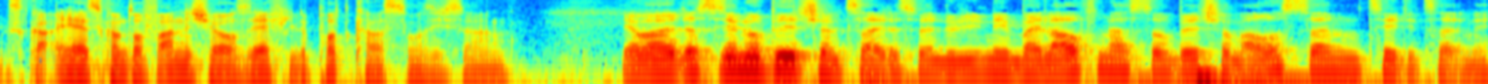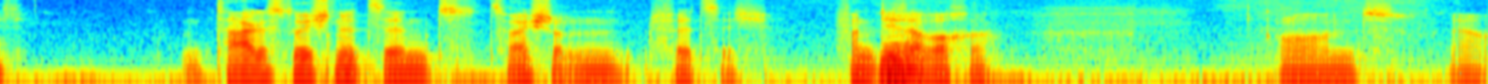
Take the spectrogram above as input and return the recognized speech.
Es, ja, es kommt drauf an, ich höre auch sehr viele Podcasts, muss ich sagen. Ja, aber das ist ja nur Bildschirmzeit. Das, wenn du die nebenbei laufen hast, ein Bildschirm aus, dann zählt die Zeit nicht. Ein Tagesdurchschnitt sind 2 Stunden 40 von dieser ja. Woche. Und ja.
